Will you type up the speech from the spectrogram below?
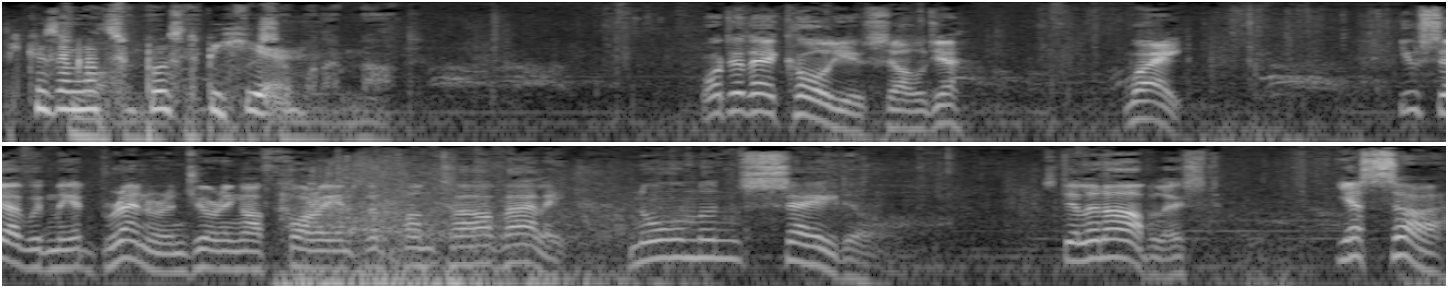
Because I'm not supposed to be here. Someone I'm not. What do they call you, soldier? Wait. You served with me at Brenneran during our foray into the Pontar Valley. Norman Sador. Still an arbalist? Yes, sir.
